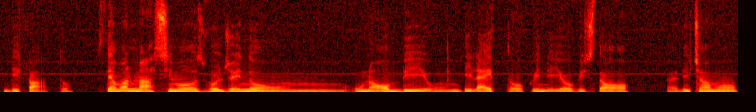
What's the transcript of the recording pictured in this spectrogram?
di fatto, stiamo al massimo svolgendo un, un hobby, un diletto, quindi io vi sto, eh, diciamo,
